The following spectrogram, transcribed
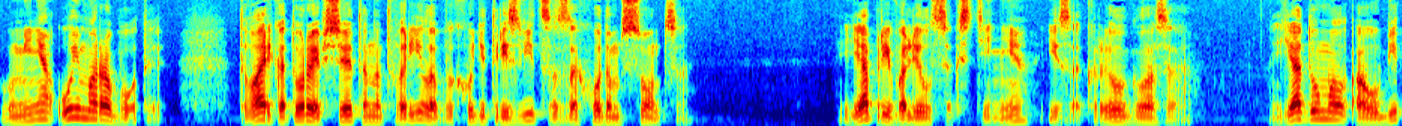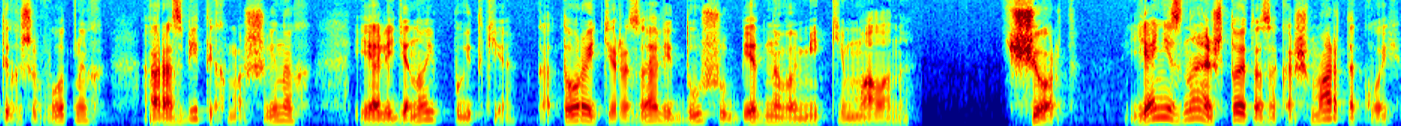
у меня уйма работы», Тварь, которая все это натворила, выходит резвиться с заходом солнца. Я привалился к стене и закрыл глаза. Я думал о убитых животных, о разбитых машинах и о ледяной пытке, которой терзали душу бедного Микки Малана. Черт, я не знаю, что это за кошмар такой,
